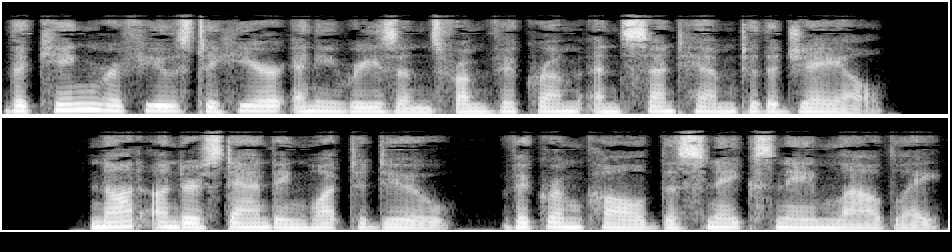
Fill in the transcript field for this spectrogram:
The king refused to hear any reasons from Vikram and sent him to the jail. Not understanding what to do, Vikram called the snake's name loudly.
